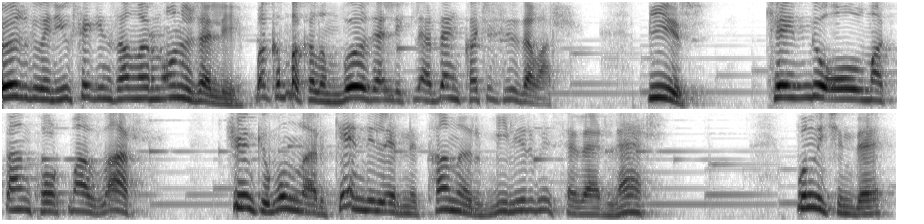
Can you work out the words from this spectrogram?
Özgüveni yüksek insanların 10 özelliği. Bakın bakalım bu özelliklerden kaçı sizde var? 1. Kendi olmaktan korkmazlar. Çünkü bunlar kendilerini tanır, bilir ve severler. Bunun için de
